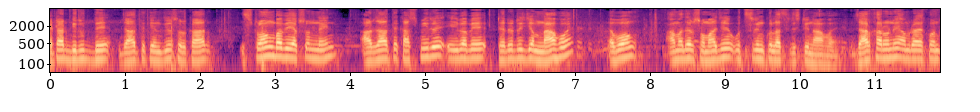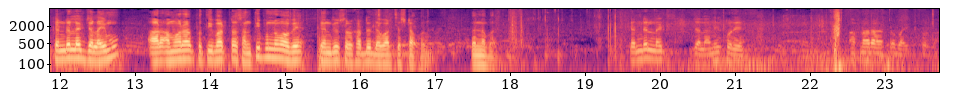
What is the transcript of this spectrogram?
এটার বিরুদ্ধে যাতে কেন্দ্রীয় সরকার স্ট্রংভাবে অ্যাকশন নেন, আর যাতে কাশ্মীরে এইভাবে টেররিজম না হয়, এবং আমাদের সমাজে উচ্ছৃঙ্খলা সৃষ্টি না হয়। যার কারণে আমরা এখন ক্যান্ডেল লাইট জ্বালাইমু আর আমরা প্রতিবাদটা শান্তিপূর্ণভাবে কেন্দ্রীয় সরকারকে দেওয়ার চেষ্টা করব ধন্যবাদ। ক্যান্ডেল লাইট জ্বালানির পরে আপনারা একটা বাইক করবেন।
